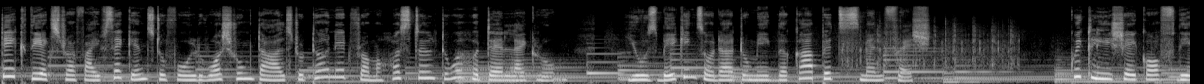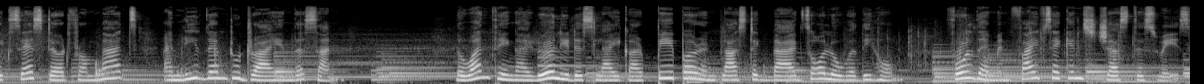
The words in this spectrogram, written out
Take the extra 5 seconds to fold washroom towels to turn it from a hostel to a hotel like room. Use baking soda to make the carpets smell fresh. Quickly shake off the excess dirt from mats and leave them to dry in the sun. The one thing I really dislike are paper and plastic bags all over the home. Fold them in 5 seconds just this ways.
